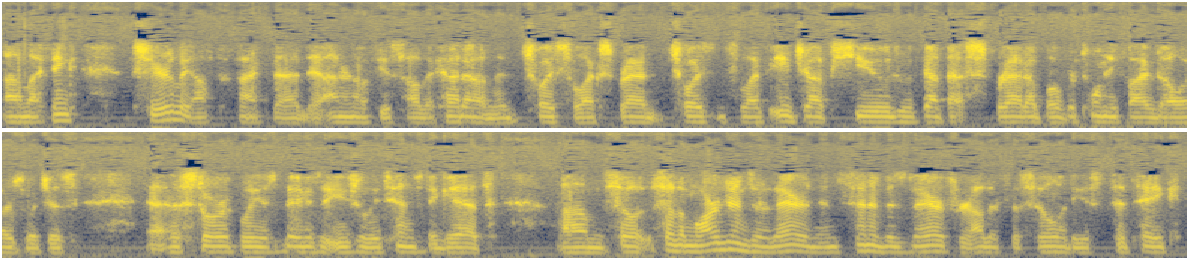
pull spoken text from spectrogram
Um, I think sheerly off the fact that I don't know if you saw the cutout and the choice select spread, choice and select each up huge. We've got that spread up over twenty five dollars, which is uh, historically as big as it usually tends to get. Um, so, so the margins are there, and the incentive is there for other facilities to take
